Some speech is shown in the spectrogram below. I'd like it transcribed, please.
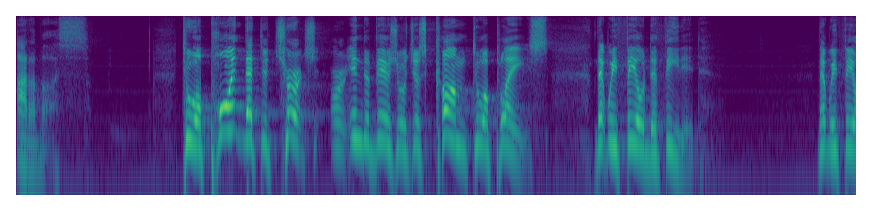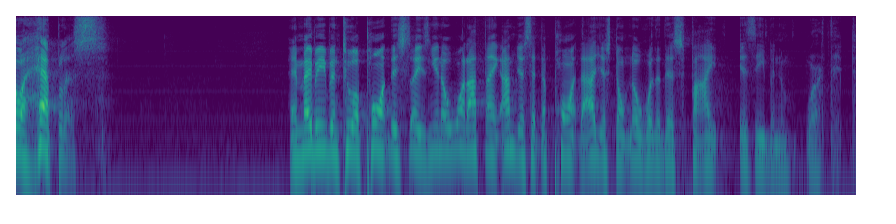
out of us. To a point that the church or individuals just come to a place that we feel defeated, that we feel helpless, and maybe even to a point that says, you know what, I think I'm just at the point that I just don't know whether this fight is even worth it.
